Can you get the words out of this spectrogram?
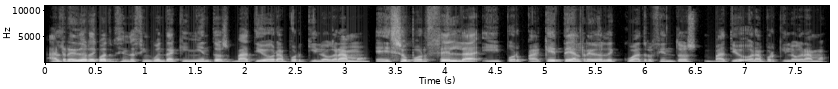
alrededor de 450 a 500 vatio hora por kilogramo, eso por celda y por paquete alrededor de 400 vatio hora por kilogramo.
